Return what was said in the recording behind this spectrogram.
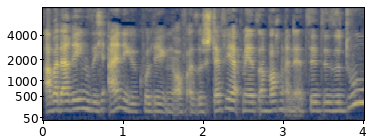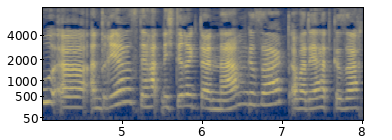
Aber da regen sich einige Kollegen auf. Also Steffi hat mir jetzt am Wochenende erzählt, sie so, du, äh, Andreas, der hat nicht direkt deinen Namen gesagt, aber der hat gesagt,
